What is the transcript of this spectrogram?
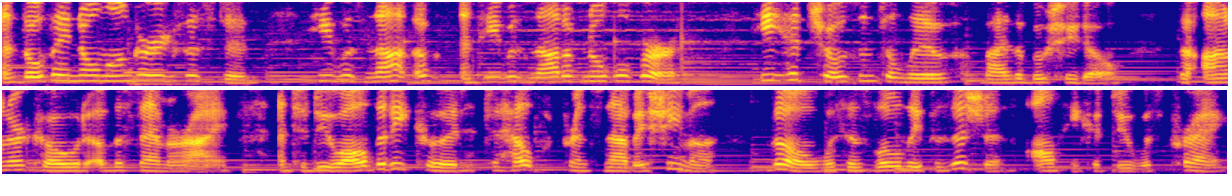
and though they no longer existed, he was not of and he was not of noble birth, he had chosen to live by the Bushido, the honor code of the samurai, and to do all that he could to help Prince Nabeshima though with his lowly position all he could do was pray.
